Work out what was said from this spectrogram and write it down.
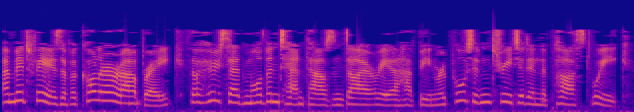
Amid fears of a cholera outbreak, the WHO said more than 10,000 diarrhea have been reported and treated in the past week.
